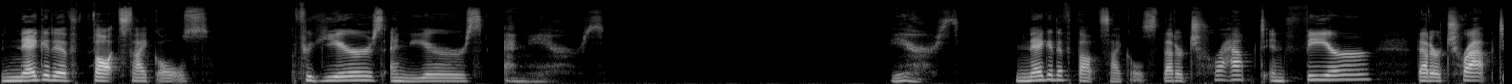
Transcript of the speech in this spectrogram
negative thought cycles for years and years and years. Years. negative thought cycles that are trapped in fear, that are trapped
